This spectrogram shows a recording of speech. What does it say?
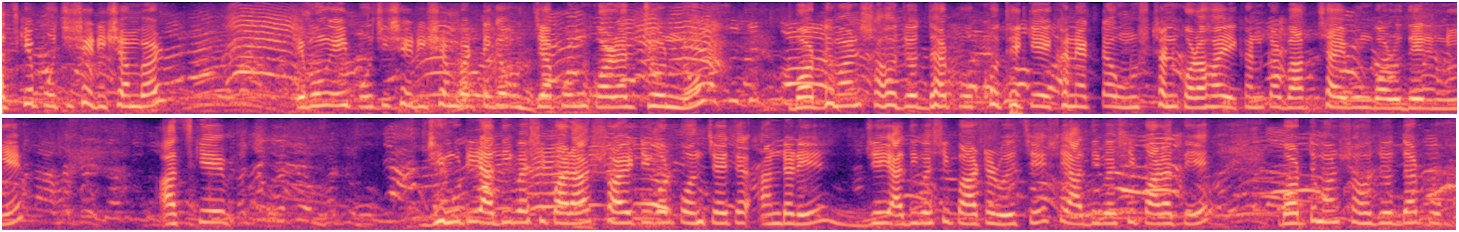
আজকে পঁচিশে ডিসেম্বর এবং এই পঁচিশে ডিসেম্বরটাকে উদযাপন করার জন্য বর্ধমান সহযোদ্ধার পক্ষ থেকে এখানে একটা অনুষ্ঠান করা হয় এখানকার বাচ্চা এবং বড়দের নিয়ে। আজকে ঝিঙ্গুটির আদিবাসী পাড়া শয়টিগড় পঞ্চায়েতের আন্ডারে যে আদিবাসী পাড়াটা রয়েছে, সেই আদিবাসী পাড়াতে বর্ধমান সহযোদ্ধার পক্ষ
